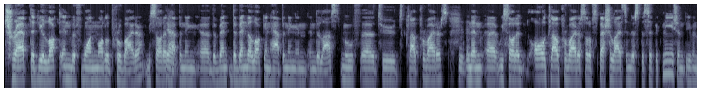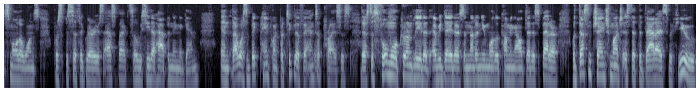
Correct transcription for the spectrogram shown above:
trap that you're locked in with one model provider. We saw that yeah. happening, uh, the ven- the vendor lock in happening in, in the last move uh, to, to, cloud providers, mm-hmm. and then uh, we saw that all cloud providers sort of specialized in their specific niche, and even smaller ones for specific various aspects. So we see that happening again. And that was a big pain point, particularly for enterprises. There's this FOMO currently that every day there's another new model coming out that is better. What doesn't change much is that the data is with you,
